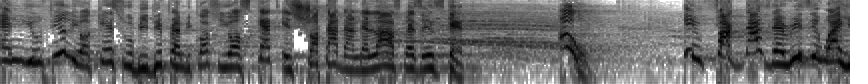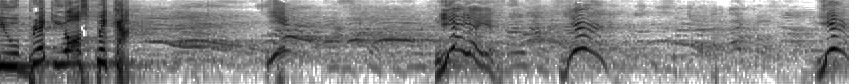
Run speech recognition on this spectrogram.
And you feel your case will be different because your skirt is shorter than the last person's skirt. Oh, in fact, that's the reason why he will break yours quicker. Yeah. Yeah, yeah, yeah. Yeah. Yeah.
